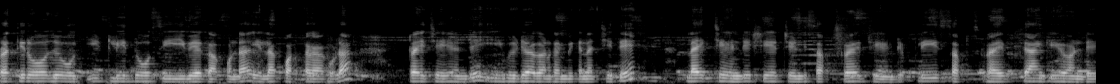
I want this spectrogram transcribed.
ప్రతిరోజు ఇడ్లీ దోశ ఇవే కాకుండా ఇలా కొత్తగా కూడా ట్రై చేయండి. ఈ వీడియో కనుక మీకు నచ్చితే లైక్ చేయండి షేర్ చేయండి సబ్స్క్రైబ్ చేయండి. ప్లీజ్ సబ్స్క్రైబ్. థ్యాంక్ యూ అండి.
